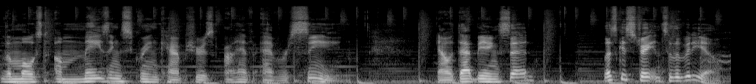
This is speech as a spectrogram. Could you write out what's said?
the most amazing screen captures I have ever seen. Now with that being said, let's get straight into the video.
